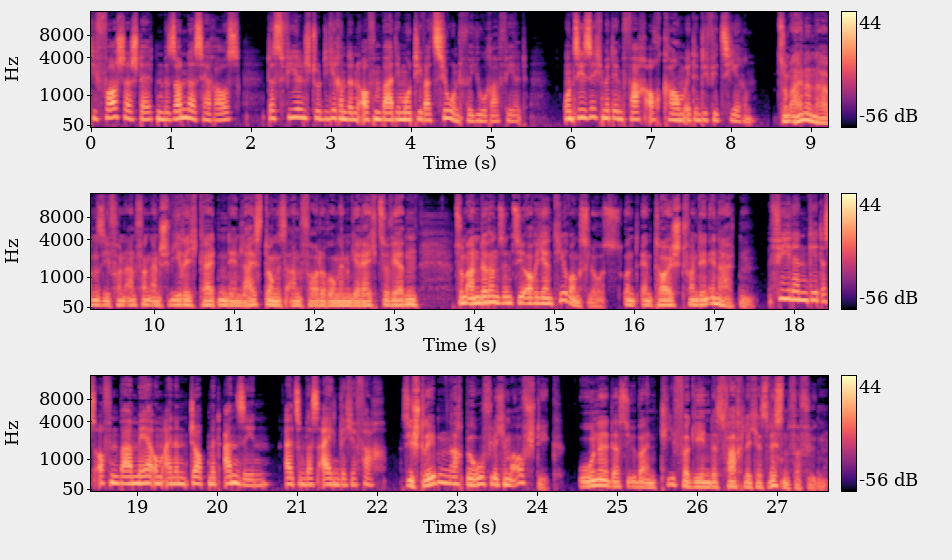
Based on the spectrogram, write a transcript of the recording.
Die Forscher stellten besonders heraus, dass vielen Studierenden offenbar die Motivation für Jura fehlt und sie sich mit dem Fach auch kaum identifizieren. Zum einen haben sie von Anfang an Schwierigkeiten, den Leistungsanforderungen gerecht zu werden, zum anderen sind sie orientierungslos und enttäuscht von den Inhalten. Vielen geht es offenbar mehr um einen Job mit Ansehen als um das eigentliche Fach. Sie streben nach beruflichem Aufstieg, ohne dass sie über ein tiefergehendes fachliches Wissen verfügen.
